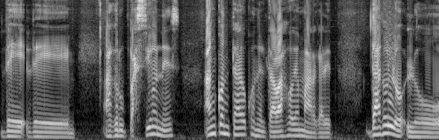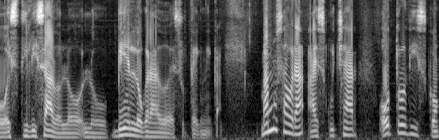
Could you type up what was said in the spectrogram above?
de, agrupaciones han contado con el trabajo de Margaret, dado lo, estilizado, lo, lo, bien logrado de su técnica. Vamos ahora a escuchar otro disco,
